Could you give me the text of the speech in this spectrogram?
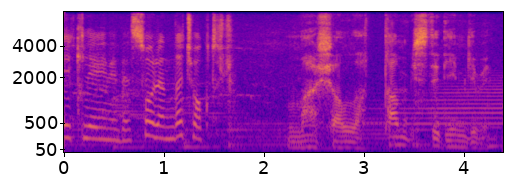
bekleyeni de soranı da çoktur. Maşallah tam istediğim gibi.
